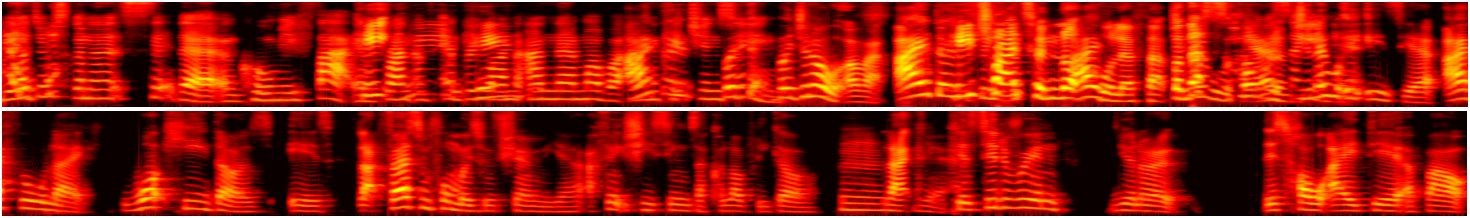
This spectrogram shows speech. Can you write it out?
You're just going to sit there and call me fat in He- front of everyone he- and their mother I and the kitchen but, sink. but you know what? All right, I don't. he tried to not I- call her fat, but that's the what, problem. yeah? Do you know what it is? Yeah, I feel like what he does is like first and foremost with Shomi. Yeah, I think she seems like a lovely girl. Mm. Like Yeah. considering you know this whole idea about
